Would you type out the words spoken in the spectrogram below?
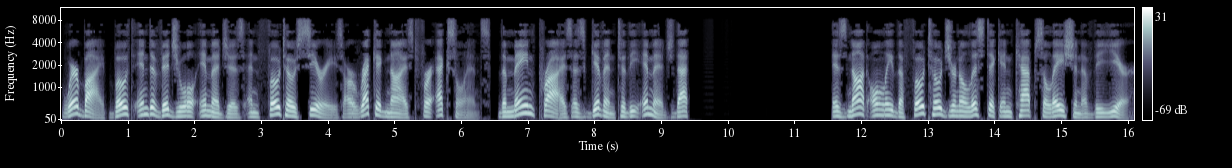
whereby both individual images and photo series are recognized for excellence. The main prize is given to the image that, is not only the photojournalistic encapsulation of the year,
